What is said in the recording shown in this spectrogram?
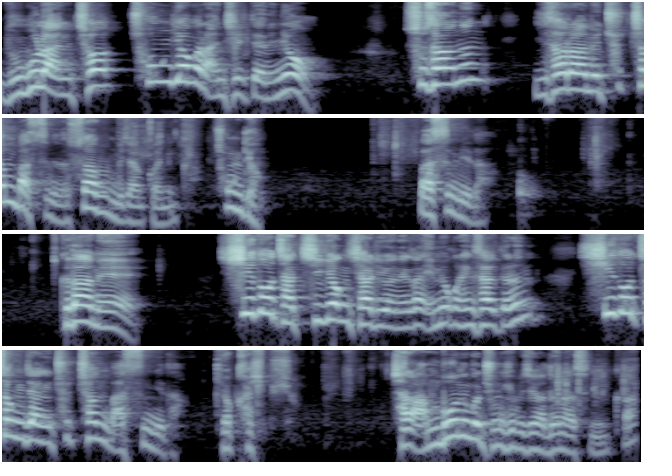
누구를 앉혀? 총경을 앉힐 때는요, 수사는 이 사람의 추천받습니다. 수사본부 장 거니까. 총경. 맞습니다. 그 다음에 시도자치경찰위원회가 임용권 행사할 때는 시도청장이 추천 맞습니다. 기억하십시오. 잘 안 보는 것 중심에 제가 넣어놨으니까.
